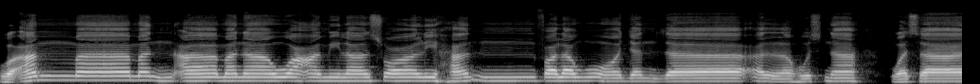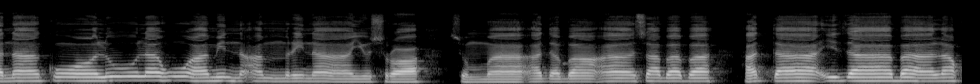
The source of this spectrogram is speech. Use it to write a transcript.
وأما من آمن وعمل صالحا فله جزاء الحسنى. وسنقول له من أمرنا يسرا. ثم أتبع سببا حتى إذا بلغ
